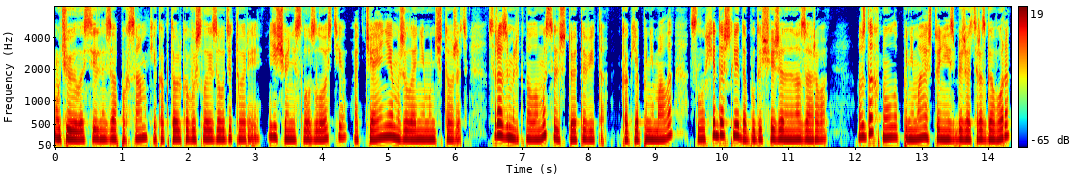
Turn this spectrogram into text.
Учуяла сильный запах самки, как только вышла из аудитории. Еще несло злостью, отчаянием и желанием уничтожить. Сразу мелькнула мысль, что это Вита. Как я понимала, слухи дошли до будущей жены Назарова. Вздохнула, понимая, что не избежать разговора,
